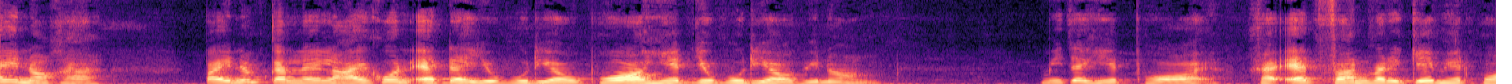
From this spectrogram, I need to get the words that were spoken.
ยเนาะค่ะ ไปน้ำกันหลายๆคนแอดได้อยู่ผู้เดียวพ่อเฮ็ดอยู่ผู้เดียวพี่น้อง มีแต่เห็ดพอค่ะแอดฟันวาได้เก็บเห็ดพอ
